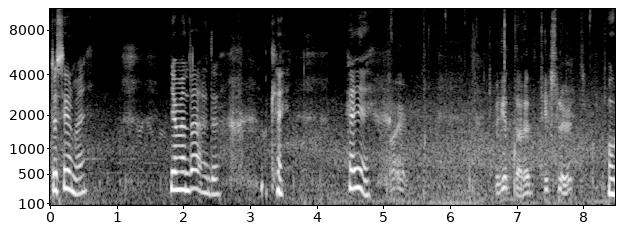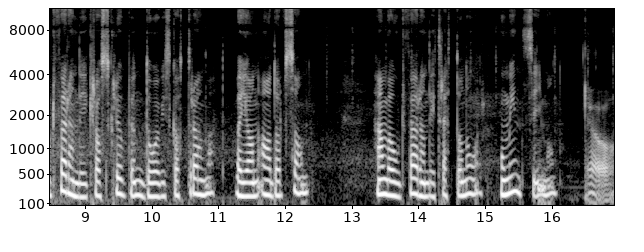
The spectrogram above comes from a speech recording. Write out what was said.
Du ser mig? Ja, men där är du. Okej. Okay. Hej. Hej. Vi hittade till slut. Ordförande i crossklubben då vid skottdramat var Jan Adolfsson. Han var ordförande i 13 år och minns Simon. Ja,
